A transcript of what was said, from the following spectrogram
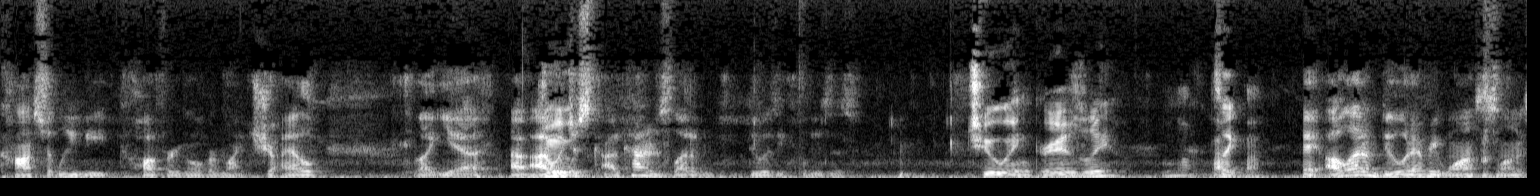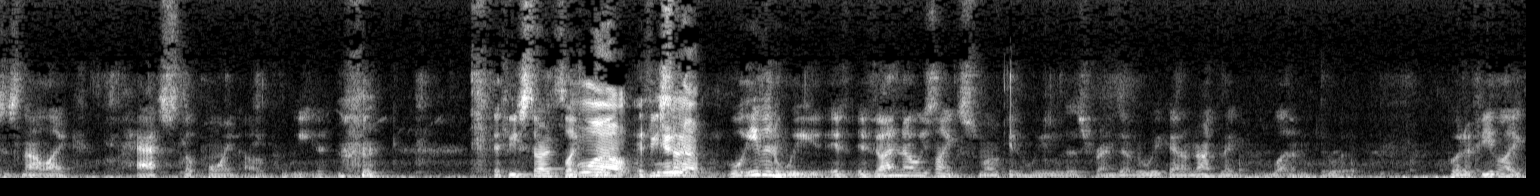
constantly be hovering over my child. Like, yeah. I, I would just. I'd kind of just let him do as he pleases. Chewing grizzly. It's like- Hey, I'll let him do whatever he wants as long as it's not like past the point of weed. if he starts like, Well, if he starts, well, even weed. If if I know he's like smoking weed with his friends every weekend, I'm not gonna let him do it. But if he like,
